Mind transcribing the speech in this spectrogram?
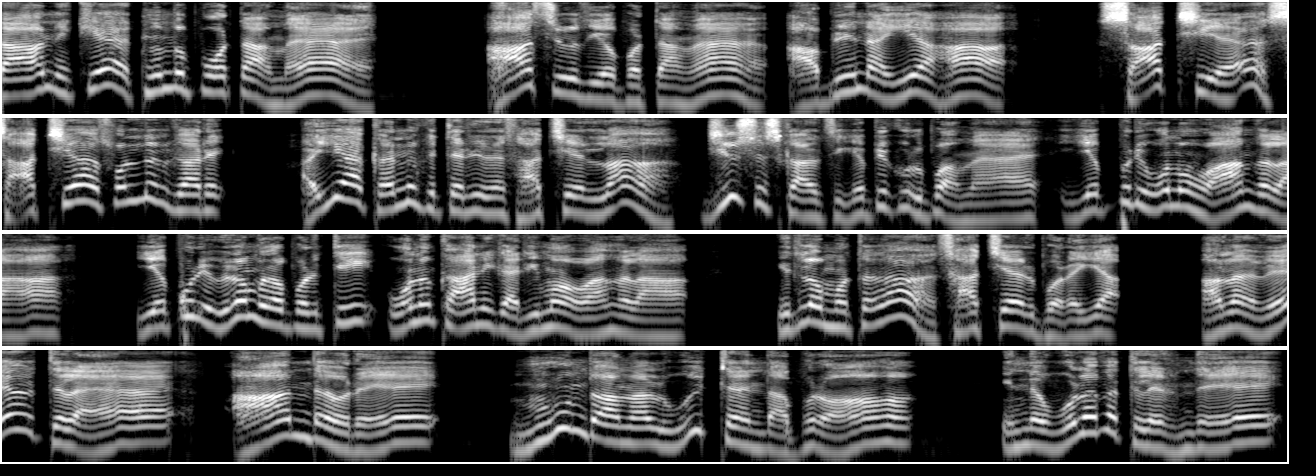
காணிக்க எடுத்துன்னு போட்டாங்க ஆசீர்வதிக்கப்பட்டாங்க அப்படின்னு ஐயா சாட்சிய சாட்சியா சொல்லிருக்காரு. ஐயா கண்ணுக்கு தெரியுற சாட்சியெல்லாம் ஜீசஸ் காலத்துக்கு எப்படி கொடுப்பாங்க? எப்படி ஒன்றும் வாங்கலாம்? எப்படி விளம்பரப்படுத்தி ஒன்றும் காணிக்கு அதிகமாக வாங்கலாம்? இதில் மட்டும்தான் சாட்சியாக இருப்பார் ஐயா. ஆனால் வேதத்தில் ஆண்டவர் மூன்றாம் நாள் உயிர்த்தெழுந்த அப்புறம் இந்த உலகத்திலிருந்து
